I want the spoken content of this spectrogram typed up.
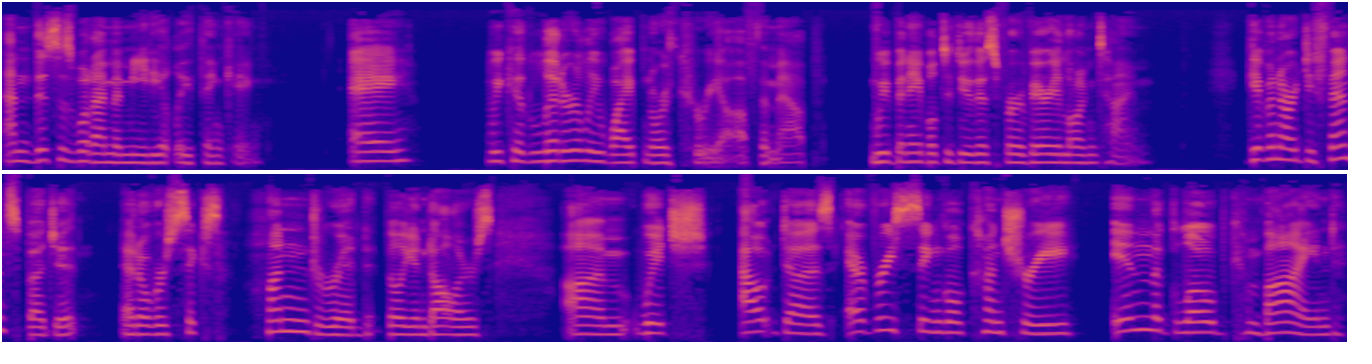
and this is what I'm immediately thinking. A, we could literally wipe North Korea off the map. We've been able to do this for a very long time. Given our defense budget at over $600 billion, um, which outdoes every single country in the globe combined,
